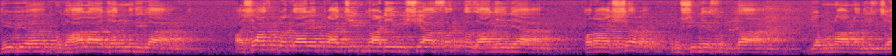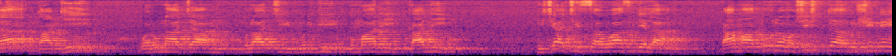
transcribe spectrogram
दिव्य बुधाला जन्म दिला. अशाच प्रकारे प्राचीन काळी विषयासक्त झालेल्या पराशर ऋषीने सुद्धा यमुना नदीच्या काठी वरुणाच्या मुलाची मुलगी कुमारी काली हिच्याशी सहवास केला. कामातूर वशिष्ठ ऋषीने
